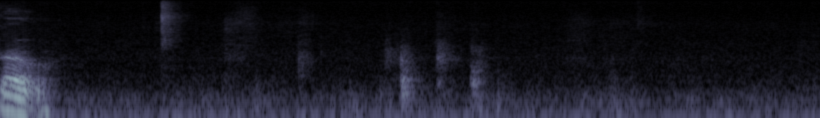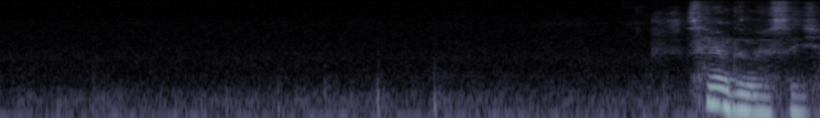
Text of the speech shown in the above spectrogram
go. 세 명 들어오셨어 이제.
